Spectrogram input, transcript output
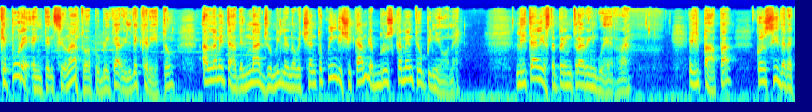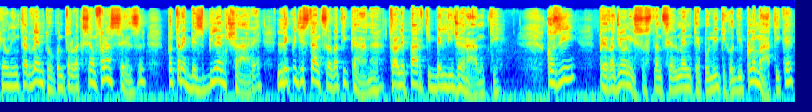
che pure è intenzionato a pubblicare il decreto, alla metà del maggio 1915 cambia bruscamente opinione. L'Italia sta per entrare in guerra e il Papa considera che un intervento contro l'Action Française potrebbe sbilanciare l'equidistanza vaticana tra le parti belligeranti. Così per ragioni sostanzialmente politico-diplomatiche,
